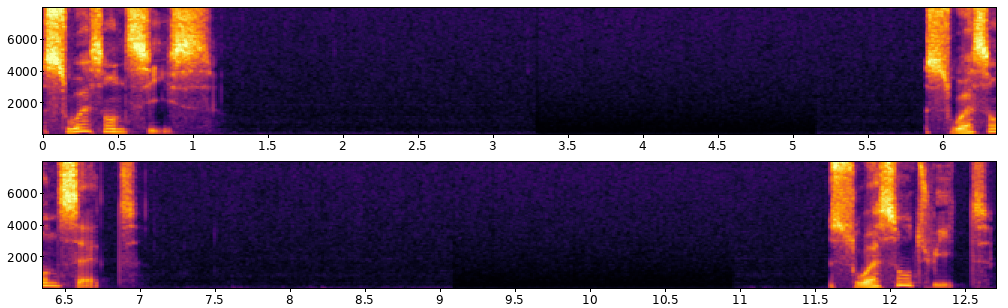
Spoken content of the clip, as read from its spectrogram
soixante-six, soixante-sept, soixante-huit,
